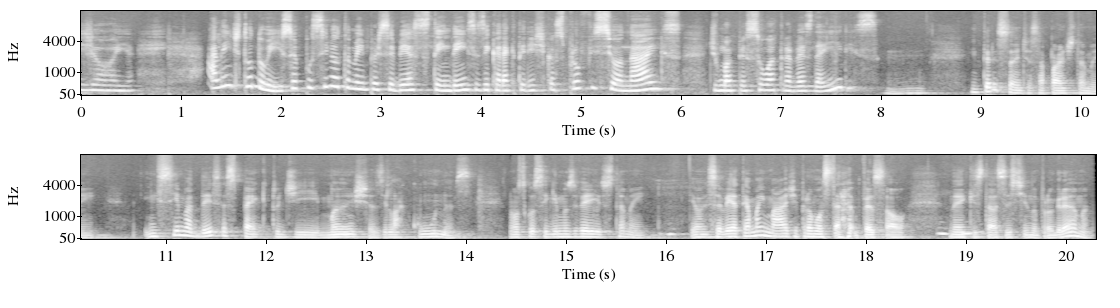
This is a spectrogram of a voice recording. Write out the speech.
Joia. Além de tudo isso, é possível também perceber as tendências e características profissionais de uma pessoa através da íris? Uhum. Interessante essa parte também. Em cima desse aspecto de manchas e lacunas, nós conseguimos ver isso também. Eu recebi até uma imagem para mostrar para o pessoal né, que está assistindo o programa.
